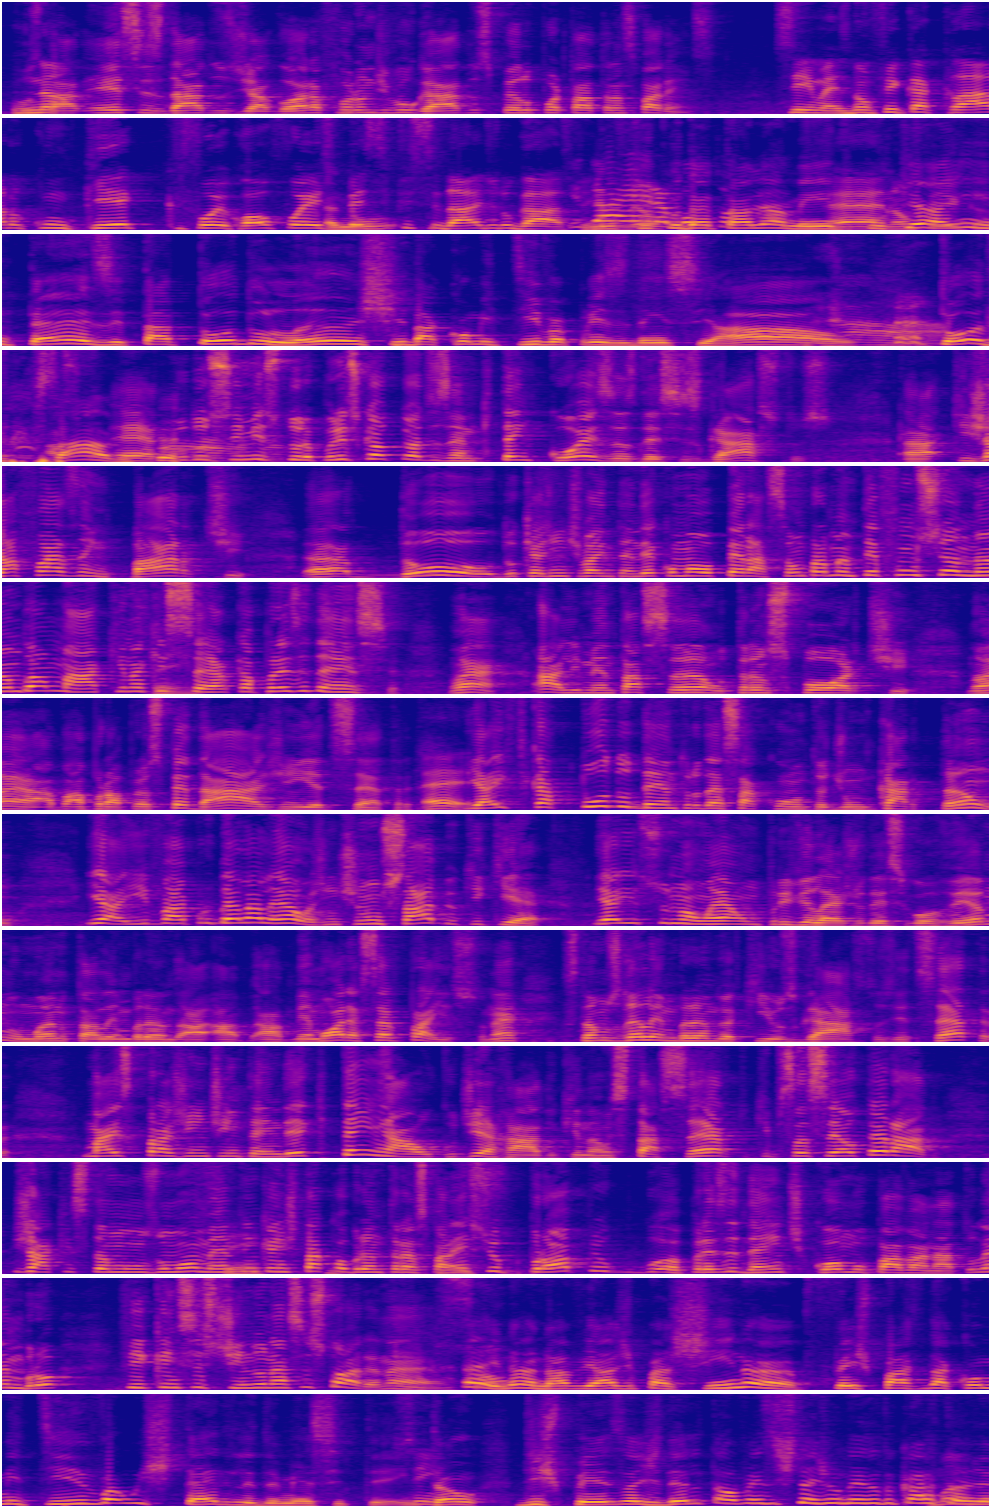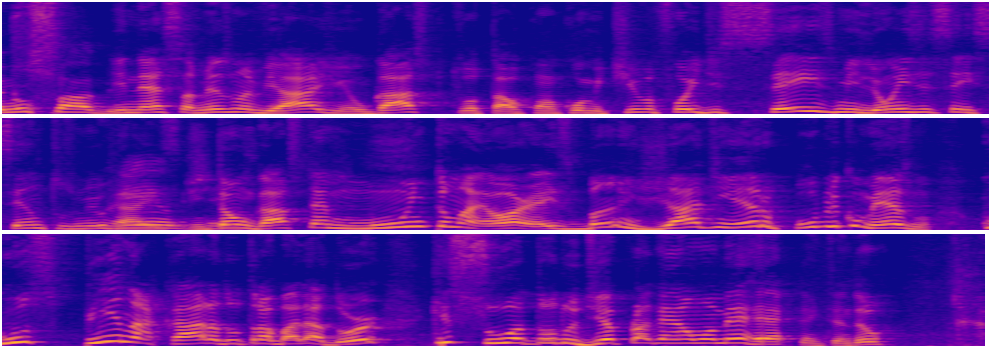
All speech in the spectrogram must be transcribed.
Os Não. da- esses dados de agora foram divulgados pelo portal da Transparência. Sim, mas não fica claro com que que foi, qual foi a É, não- especificidade do gasto. E Não fica o detalhamento, É, porque aí, em tese, tá todo o lanche da comitiva presidencial, Ah. toda, sabe? É, tudo se mistura. Por isso que eu tô dizendo que tem coisas desses gastos ah, que já fazem parte ah, do, do que a gente vai entender como a operação para manter funcionando a máquina que cerca a presidência. Não é? A alimentação, o transporte, não é? a, a própria hospedagem e etc. É. E aí fica tudo dentro dessa conta de um cartão e aí vai pro Beleléu. A gente não sabe o que, que é. E aí isso não é um privilégio desse governo. O Mano tá lembrando, a, a- a memória serve para isso, né? Estamos relembrando aqui os gastos e etc. Mas pra gente entender que tem algo de errado que não está certo, que precisa ser alterado. Já que estamos num momento Sim. em que a gente está cobrando transparência e o próprio uh, presidente, como o Pavanato lembrou, fica insistindo nessa história, né? É, e na, na viagem para a China, fez parte da comitiva o Stedley do MST. Sim. Então, despesas dele talvez estejam dentro do cartão, a gente não sabe. E nessa mesma viagem, o gasto total com a comitiva foi de 6 milhões e 600 mil reais. Meu então gente. o gasto é muito maior, é esbanjar dinheiro público mesmo. Cuspir na cara do trabalhador que sua todo dia pra ganhar uma merreca, entendeu?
